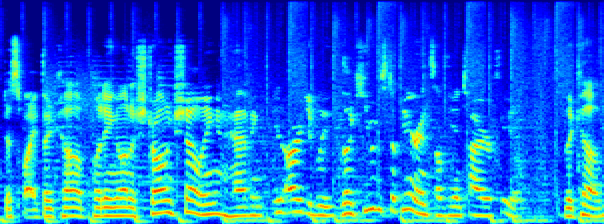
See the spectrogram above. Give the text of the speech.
Despite the Cub putting on a strong showing and having inarguably the cutest appearance of the entire field, the Cub,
